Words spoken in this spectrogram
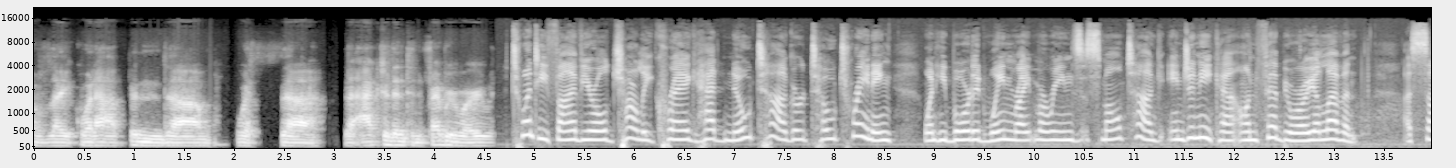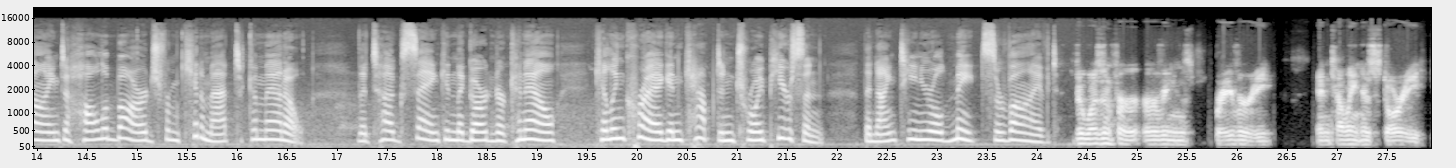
of like what happened uh, with uh, the accident in February. 25 year old Charlie Craig had no tug or tow training when he boarded Wainwright Marine's small tug Ingenika on February 11th, assigned to haul a barge from Kitimat to Kemano. The tug sank in the Gardner Canal, killing Craig and Captain Troy Pearson. The 19 year old mate survived. If it wasn't for Irving's bravery in telling his story,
